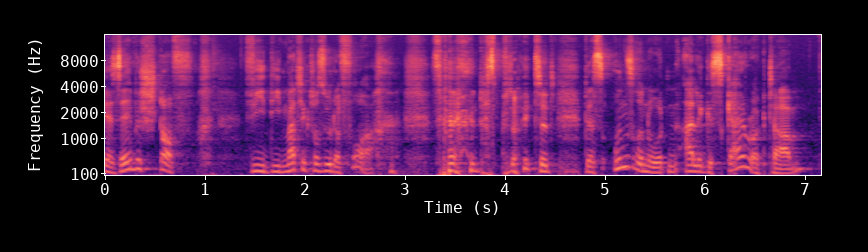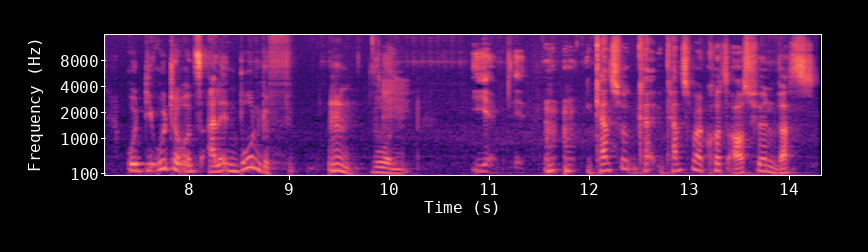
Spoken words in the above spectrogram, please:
derselbe Stoff wie die Mathe-Klausur davor. Das bedeutet, dass unsere Noten alle geskyrockt haben und die unter uns alle in den Boden wurden. Ja, kannst, du, kannst du mal kurz ausführen, was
